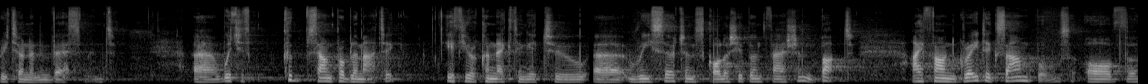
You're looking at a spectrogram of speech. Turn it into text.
return on investment, uh, which is, could sound problematic if you're connecting it to uh, research and scholarship and fashion, but I found great examples of uh,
